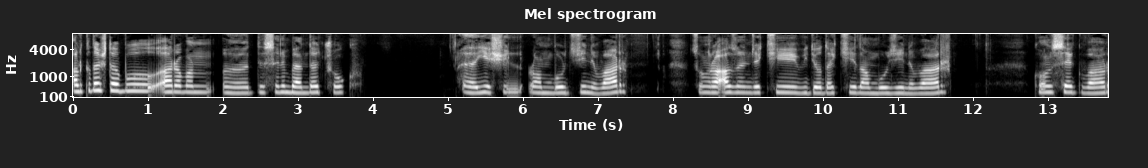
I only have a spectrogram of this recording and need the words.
Arkadaşlar bu arabanın e, deseni bende çok. E, yeşil Lamborghini var. Sonra az önceki videodaki Lamborghini var. Konseg var.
